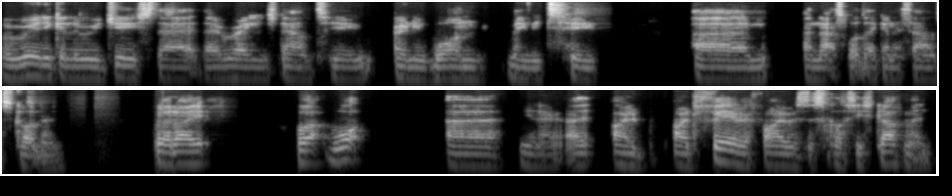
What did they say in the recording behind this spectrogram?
are really going to reduce their their range down to only one, maybe two, um, and that's what they're going to sell in Scotland. But I, but what uh, you know, I, I'd, I'd fear if I was the Scottish government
